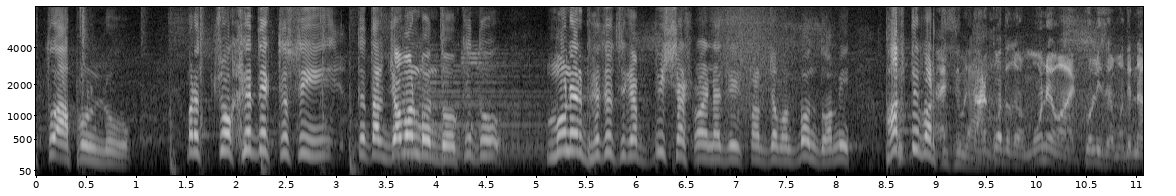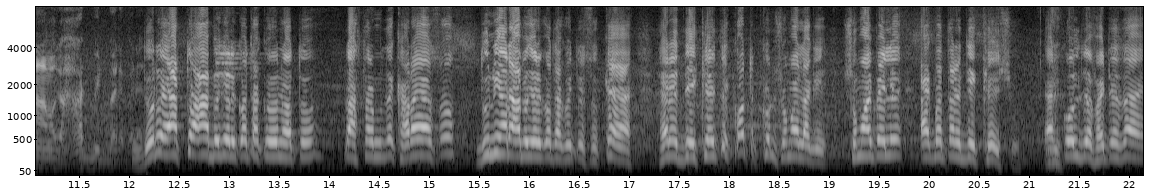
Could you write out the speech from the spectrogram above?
এত আপন লোক। মানে চোখে দেখতেছি তো তার জবান বন্ধ কিন্তু মনের ভেতর থেকে বিশ্বাস হয় না যে তার জবান বন্ধ। আমি ভাবতে পারতেছি না। তার কথা তো মনে হয় কলিজার মধ্যে না আমাকে হার্ট বিট বেড়ে বেড়ে। ধরো এত আবেগের কথা কই না তো। রাস্তার মধ্যে খাড়ায় আসো দুনিয়ার আবেগের কথা কইতেছো। কে? হ্যাঁ দেখে হইতে কতক্ষণ সময় লাগে? সময় পেলে একবার তারা দেখে এসো। আর কলজা ফাইটে যায়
